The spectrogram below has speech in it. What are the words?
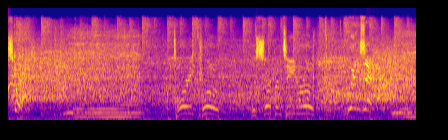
Scores! Torey Krug, the serpentine route, wins it!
